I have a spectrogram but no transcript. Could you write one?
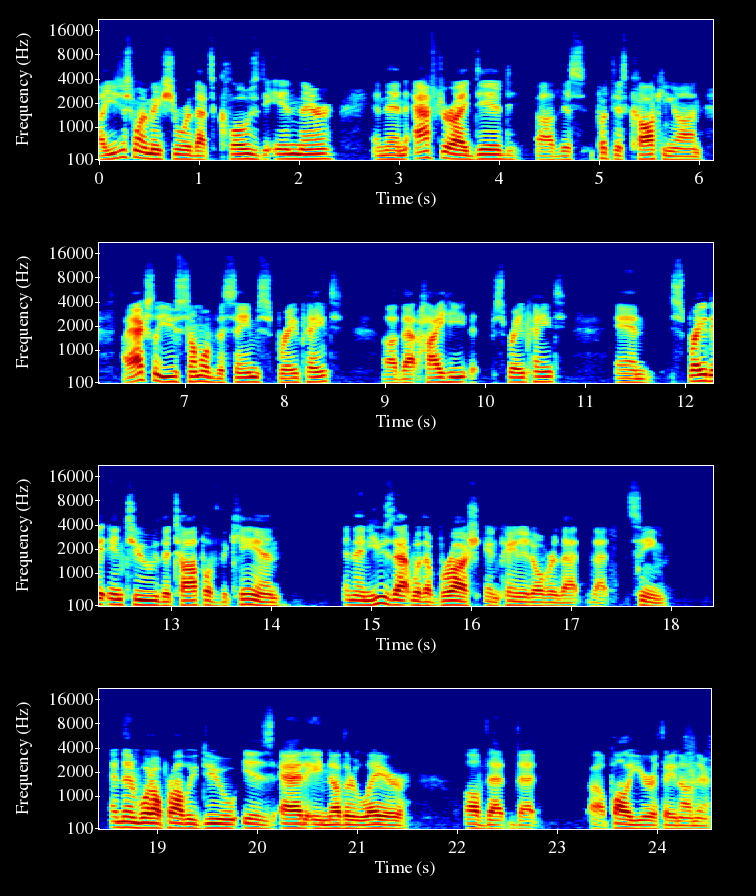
uh, you just want to make sure that's closed in there. And then after I did uh, this, put this caulking on, I actually used some of the same spray paint, uh, that high heat spray paint, and sprayed it into the top of the can and then used that with a brush and painted over that, that seam. And then what I'll probably do is add another layer of that, that uh, polyurethane on there.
